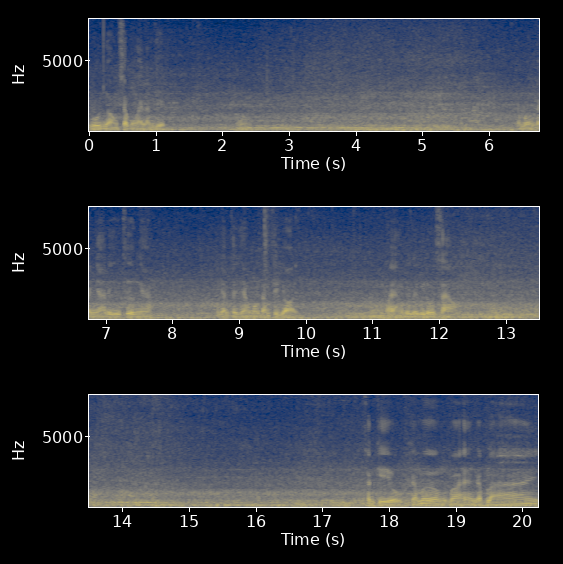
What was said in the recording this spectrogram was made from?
vui nhộn sau một ngày làm việc. Ừ. cảm ơn cả nhà đã yêu thương nha. Dành thời gian quan tâm theo dõi vàng và hẹn gặp video sau. Ừ. Thank you, cảm ơn. Và hẹn gặp lại.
